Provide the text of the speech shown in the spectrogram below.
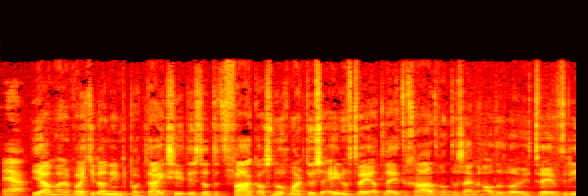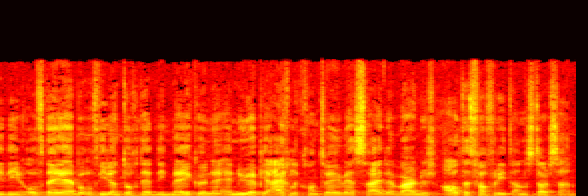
Ja. Ja, maar wat je dan in de praktijk ziet, is dat het vaak alsnog maar tussen één of twee atleten gaat. Want er zijn er altijd wel weer twee of drie die een off-day hebben of die dan toch net niet mee kunnen. En nu heb je eigenlijk gewoon twee wedstrijden waar dus altijd favorieten aan de start staan.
